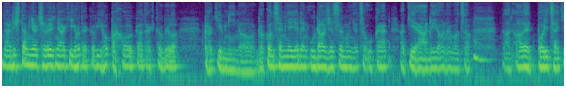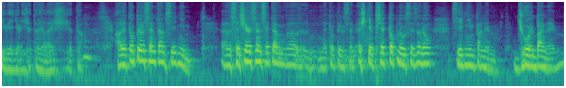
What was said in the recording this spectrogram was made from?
No a když tam měl člověk nějakého takového pacholka, tak to bylo protivný. No. Dokonce mě jeden udal, že se mu něco ukrad, aký rádio nebo co. Mm. Ale policajti věděli, že to je lež. Že to... Mm. Ale topil jsem tam s jedním Sešel jsem se tam, netopil jsem, ještě před topnou sezonou s jedním panem Džurbanem,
